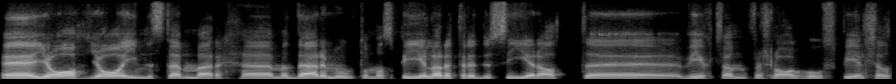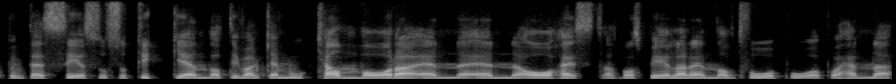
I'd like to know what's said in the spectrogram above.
Eh, ja, jag instämmer, eh, men däremot om man spelar ett reducerat eh, V75 förslag hos speltjänst.se så, så tycker jag ändå att Ivanka Mo kan vara en, en A-häst, att man spelar en av två på, på henne.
